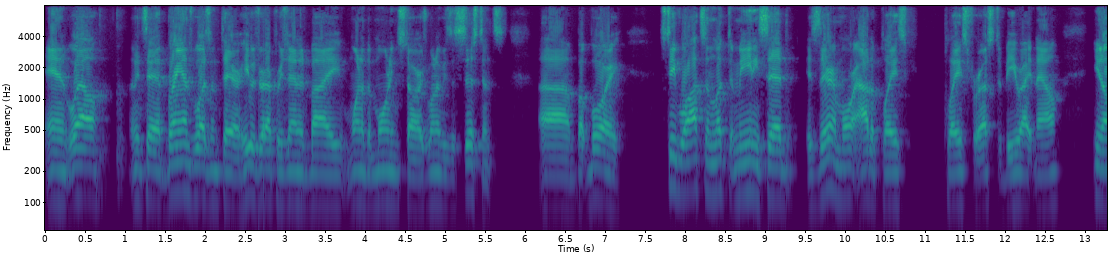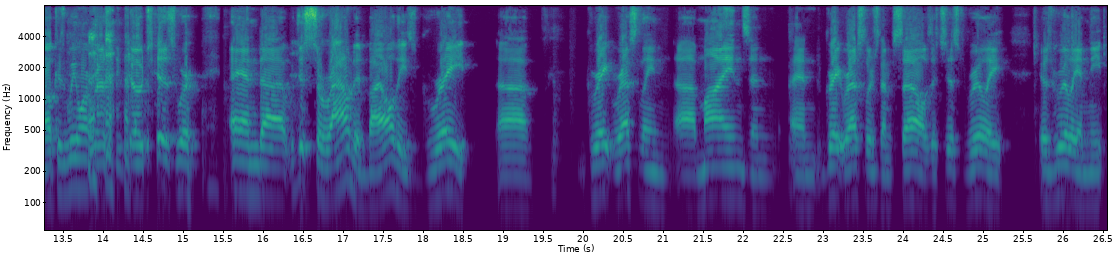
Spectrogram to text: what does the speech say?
and well, let me say that Brands wasn't there. He was represented by one of the Morningstars, one of his assistants. Uh, but boy, Steve Watson looked at me and he said, "Is there a more out of place place for us to be right now?" You know, because we weren't wrestling coaches, we're and uh, we're just surrounded by all these great, uh, great wrestling uh, minds and and great wrestlers themselves. It's just really, it was really a neat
